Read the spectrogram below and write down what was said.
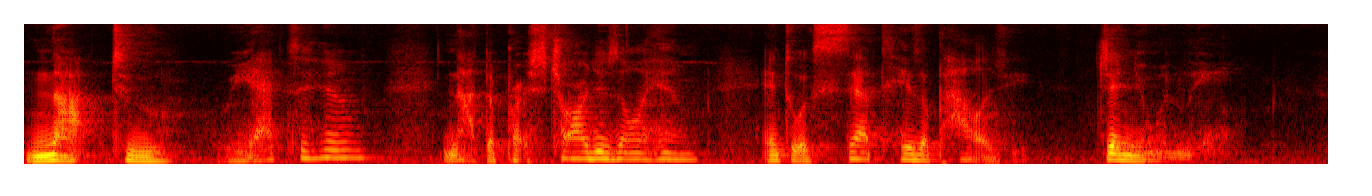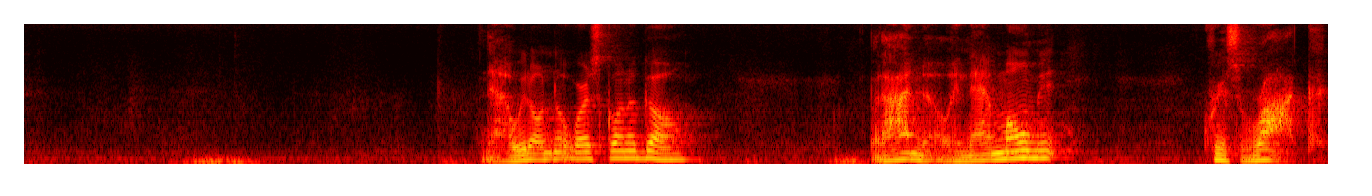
not to react to him, not to press charges on him, and to accept his apology genuinely. Now, we don't know where it's going to go, but I know in that moment, Chris Rock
